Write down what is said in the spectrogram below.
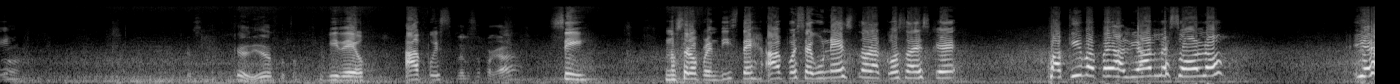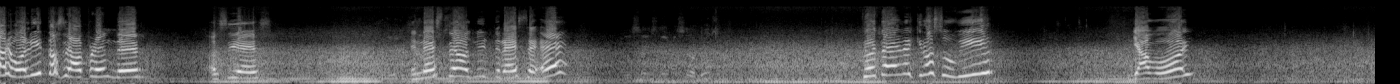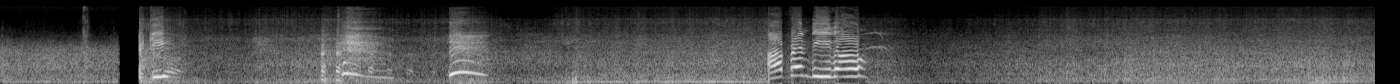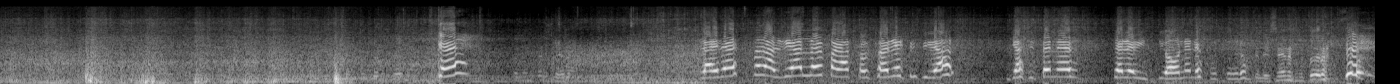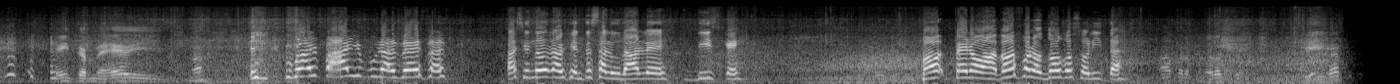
¿Qué? ¿Qué video, foto? Video. Ah, pues ¿La luz apagada? sí. No se lo prendiste. Ah, pues según esto, la cosa es que Joaquín va a pedalearle solo y el arbolito se va a prender. Así es. En este 2013, ¿eh? Yo también me quiero subir. Ya voy. Aquí. Ha prendido. ¿Qué? La idea es pedalearle para causar electricidad y así tener televisión en el futuro. Televisión en el futuro. E internet y. ¿No? Wi-Fi y puras de esas. Haciendo la gente saludable, disque. Pero ah, vamos por los dogos ahorita. Ah.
